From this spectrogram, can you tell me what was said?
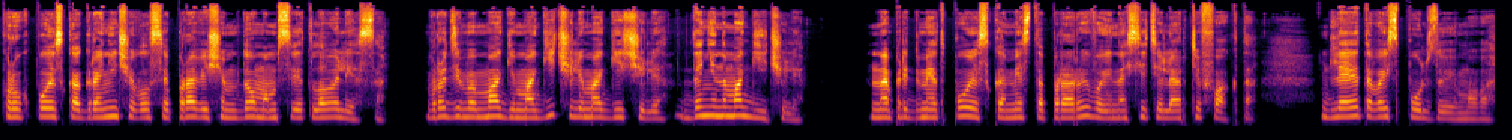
Круг поиска ограничивался правящим домом Светлого леса. Вроде бы маги магичили-магичили, да не намагичили на предмет поиска места прорыва и носителя артефакта, для этого используемого.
